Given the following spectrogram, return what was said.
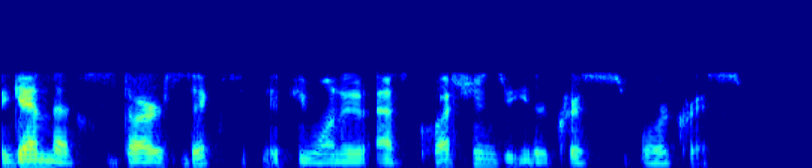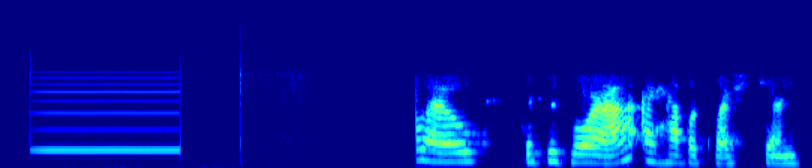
Again, that's star six if you want to ask questions to either Chris or Chris. Hello, this is Laura. I have a question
